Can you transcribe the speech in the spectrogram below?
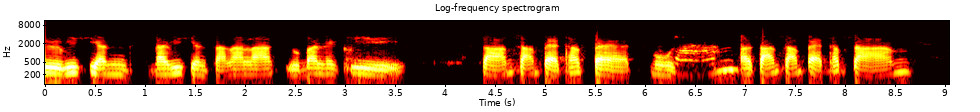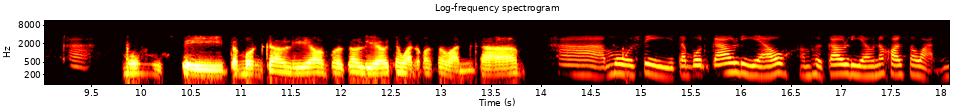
ื่อวิเชียนนายวิเชียนสาราลักษณ์อยู่บ้านเลขที่สามสามแปดทับแปดหมู่สามสามแปดทับสามค่ะหมู่สี่ตำบลเก้าเลี้ยวอำเภอเก้าเลี้ยว จังหวัดนครสวรรค์ครับ ค่ะ หมู่สี่ตำบลเก้าเลี้ยวอำเภอเก้าเลี้ยวนครสวรรค์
